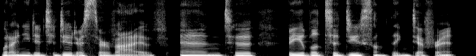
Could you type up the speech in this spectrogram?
what I needed to do to survive and to be able to do something different.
